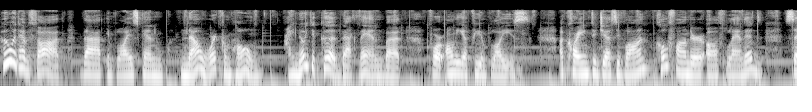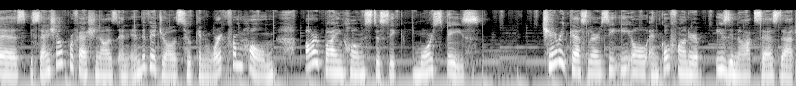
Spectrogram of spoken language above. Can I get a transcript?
Who would have thought that employees can now work from home? I know you could back then, but for only a few employees. According to Jesse Vaughn, co-founder of Landed, says essential professionals and individuals who can work from home are buying homes to seek more space. Jared Kessler, CEO and co-founder of EasyKnock, says that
